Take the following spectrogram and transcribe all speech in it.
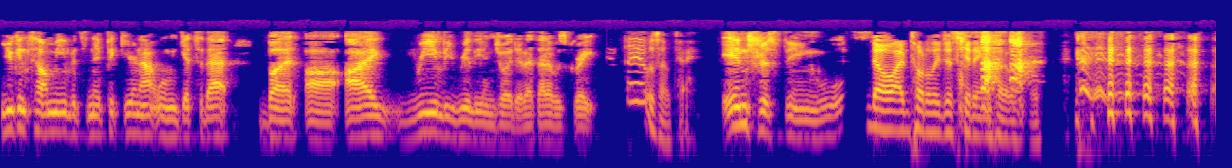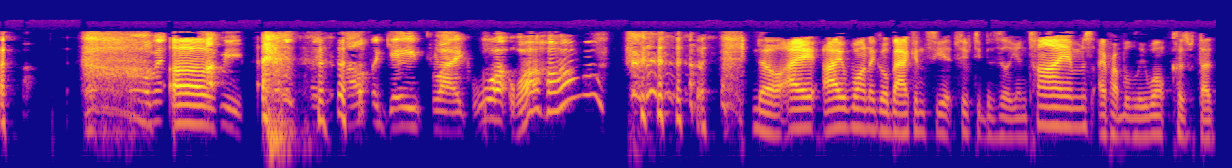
you can tell me if it's nitpicky or not when we get to that. But uh, I really really enjoyed it. I thought it was great. it was okay. Interesting. No, I'm totally just kidding. I thought it was good. Oh uh, man, got me. I was like out the gate, like what? What? no, I I want to go back and see it 50 bazillion times. I probably won't because that's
